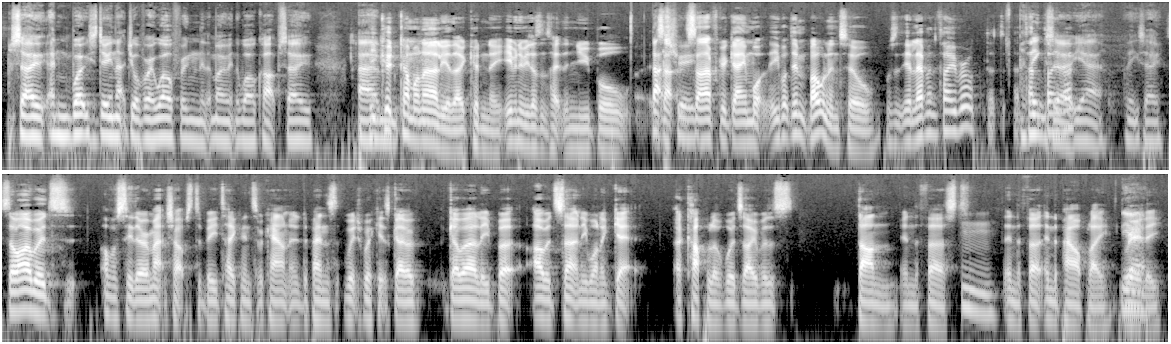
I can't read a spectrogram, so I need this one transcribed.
So, and Woakes is doing that job very well for England at the moment in the World Cup. So, um, he could come on earlier, though, couldn't he? Even if he doesn't take the new ball. That's South, true. South Africa game, what he what, didn't bowl until was it the eleventh over? Or the I think so. over? Yeah, I think so. So I would obviously there are matchups to be taken into account, and it depends which wickets go go early. But I would certainly want to get a couple of Woods overs done in the first in the fir- in the power play. Yeah. Really,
